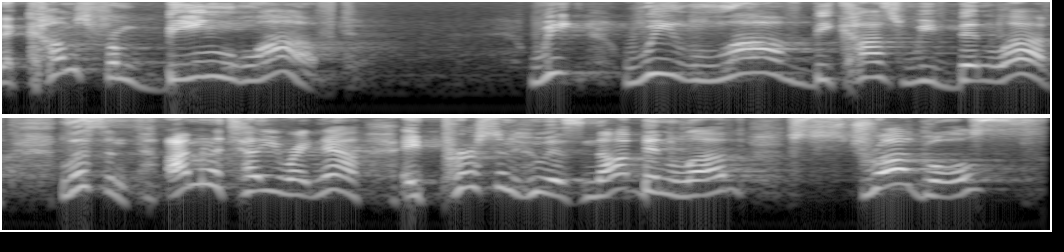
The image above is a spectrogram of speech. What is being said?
that comes from being loved. We, we love because we've been loved. Listen, I'm going to tell you right now a person who has not been loved struggles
